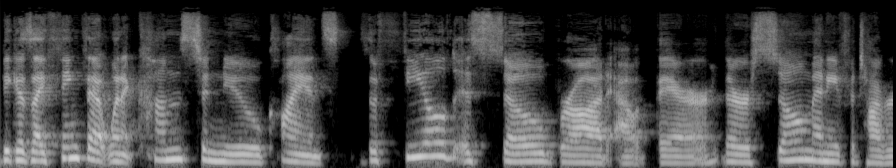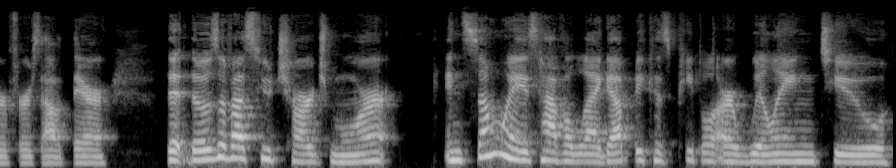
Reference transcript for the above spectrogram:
Because i think that when it comes to new clients the field is so broad out there. There are so many photographers out there that those of us who charge more in some ways have a leg up because people are willing to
